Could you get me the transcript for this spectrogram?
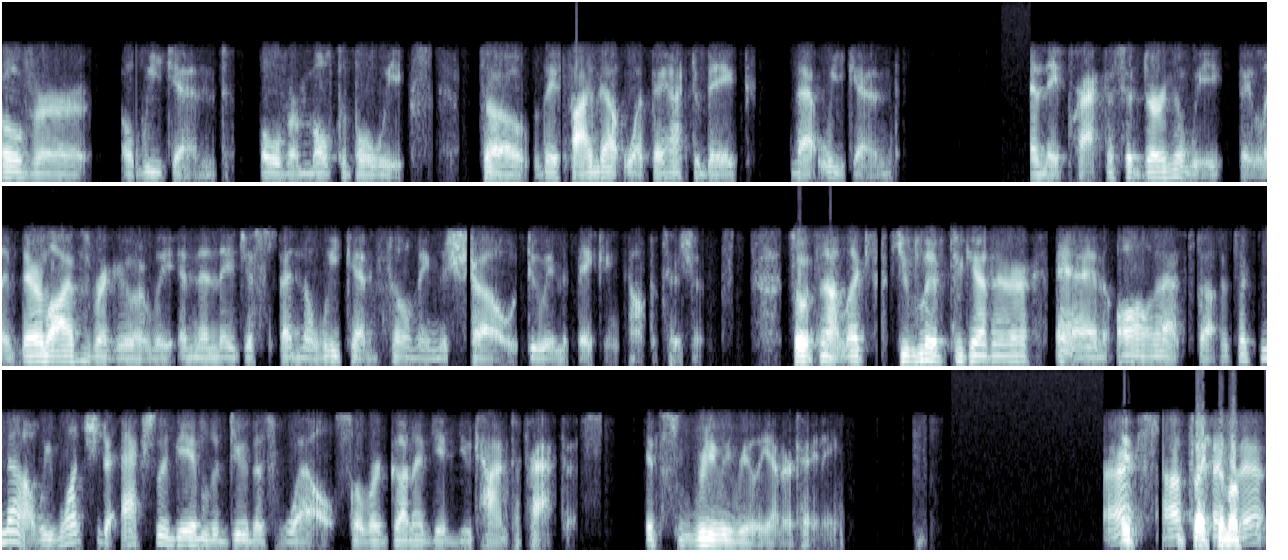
over a weekend, over multiple weeks. So they find out what they have to bake that weekend and they practice it during the week. They live their lives regularly, and then they just spend the weekend filming the show, doing the baking competitions. So it's not like you live together and all that stuff. It's like, no, we want you to actually be able to do this well, so we're going to give you time to practice. It's really, really entertaining. Right. It's, it's like the most out.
